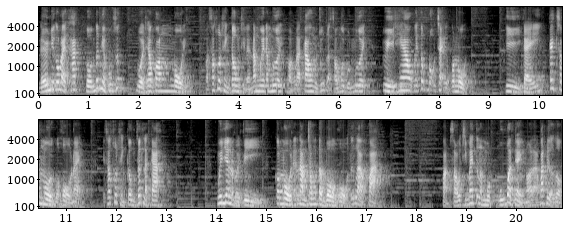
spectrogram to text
nếu như các loài khác tốn rất nhiều công sức đuổi theo con mồi và xác suất thành công chỉ là 50 50 hoặc là cao hơn một chút là 60 40 tùy theo cái tốc độ chạy của con mồi, thì cái cách săn mồi của hổ này, cái xác suất thành công rất là cao nguyên nhân là bởi vì con mồi đã nằm trong tầm vồ của hổ tức là khoảng khoảng 6 9 mét, tức là một cú bật nhảy nó đã bắt được rồi.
